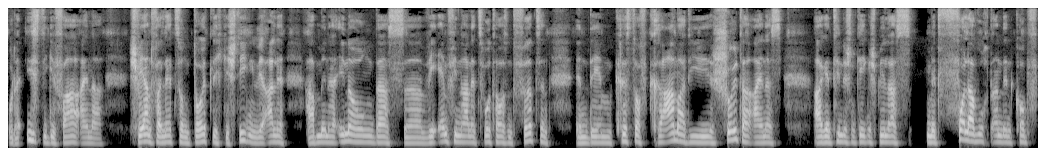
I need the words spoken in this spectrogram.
oder ist die Gefahr einer schweren Verletzung deutlich gestiegen. Wir alle haben in Erinnerung das äh, WM-Finale 2014, in dem Christoph Kramer die Schulter eines argentinischen Gegenspielers mit voller Wucht an den Kopf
